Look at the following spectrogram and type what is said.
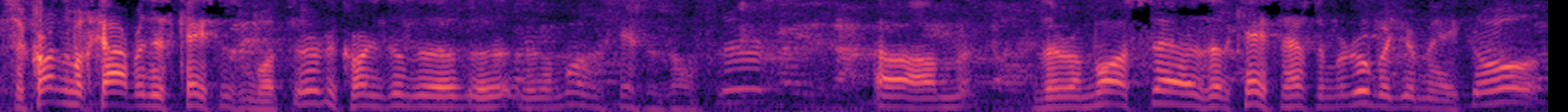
so according to Mechaber, this case is mutter. According to the, the, the Ramah, this case is also. Um, the Ramah says that in case has some meruba, you're mako.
